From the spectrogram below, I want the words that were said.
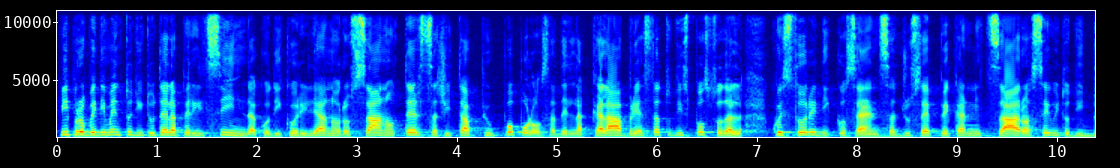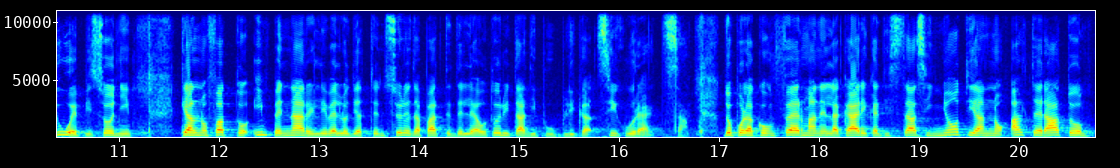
Il provvedimento di tutela per il sindaco di Corigliano Rossano, terza città più popolosa della Calabria, è stato disposto dal questore di Cosenza, Giuseppe Cannizzaro, a seguito di due episodi che hanno fatto impennare il livello di attenzione da parte delle autorità autorità di pubblica sicurezza. Dopo la conferma nella carica di Stasi ignoti hanno alterato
